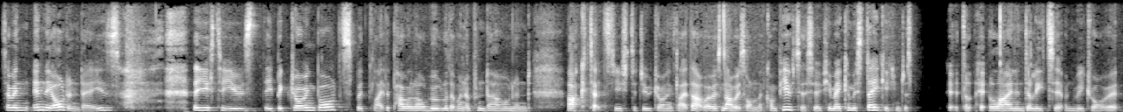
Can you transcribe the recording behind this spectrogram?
So in in the olden days. they used to use the big drawing boards with like the parallel ruler that went up and down, and architects used to do drawings like that. Whereas now it's on the computer, so if you make a mistake, you can just hit a, hit a line and delete it and redraw it,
